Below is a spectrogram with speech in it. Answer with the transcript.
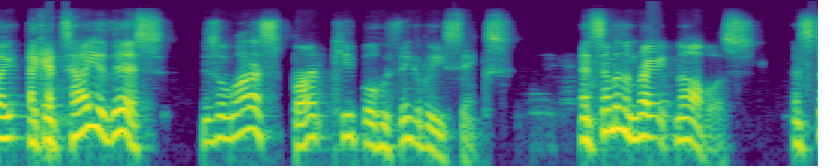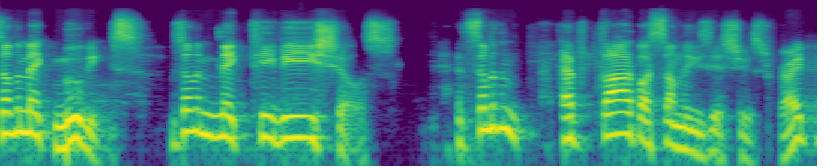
But I can tell you this there's a lot of smart people who think of these things. And some of them write novels, and some of them make movies, and some of them make TV shows. And some of them have thought about some of these issues, right?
